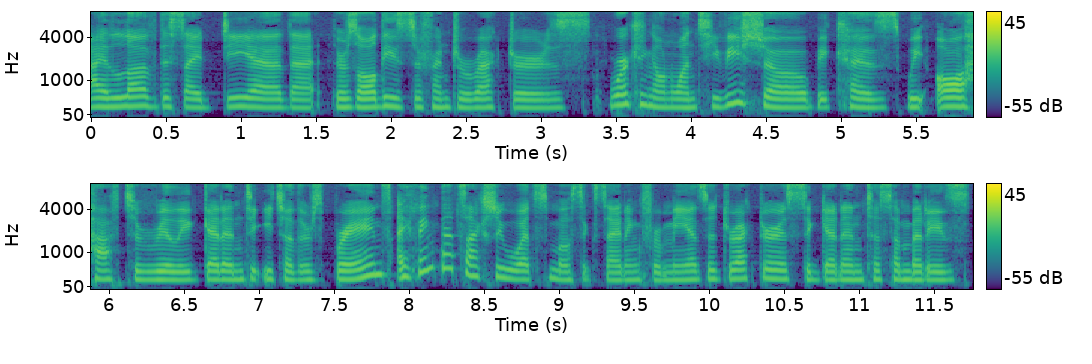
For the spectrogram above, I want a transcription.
I love this idea that there's all these different directors working on one TV show because we all have to really get into each other's brains. I think that's actually what's most exciting for me as a director is to get into somebody's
